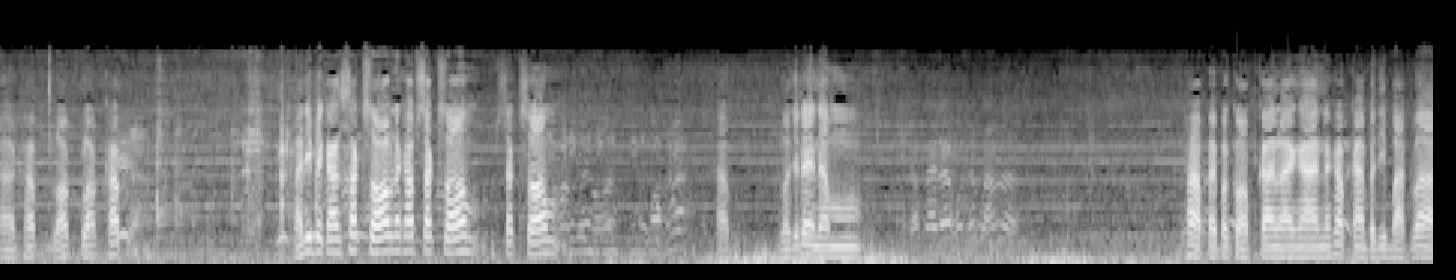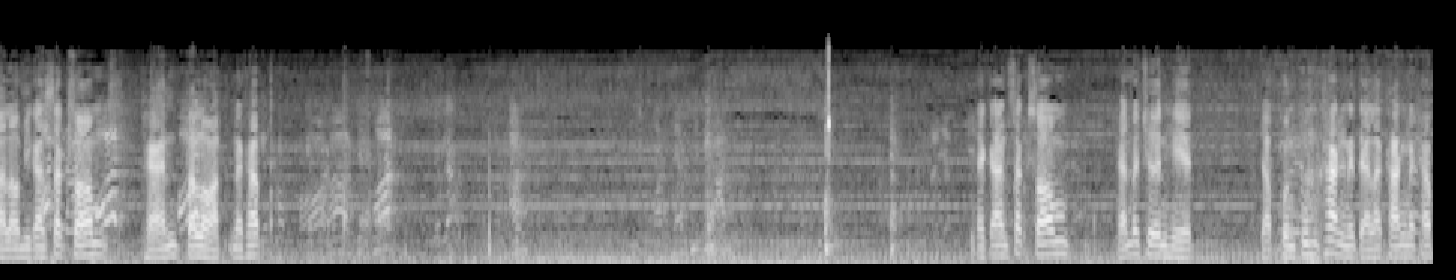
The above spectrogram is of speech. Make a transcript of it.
อ่าครับล็อกล็อกครับ อันนี้เป็นการซักซ้อมนะครับ ซักซ้อมซักซ้อมครับ เราจะได้นำ ภาพไปประกอบการรายงานนะครับ การปฏิบัติว่าเรามีการซักซ้อมแผนตลอดนะครับในการซักซ้อมแผนเผชิญเหตุ จับคนคุ้มข้างในแต่ละครั้งนะครับ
